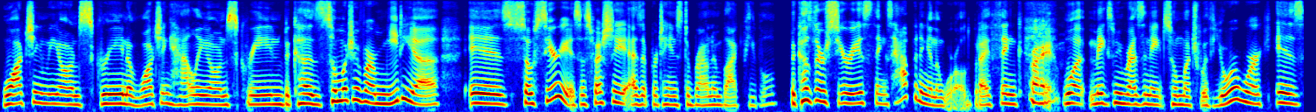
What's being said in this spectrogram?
watching me on screen, of watching Halle on screen, because so much of our media is so serious, especially as it pertains to brown and black people, because there are serious things happening in the world. But I think right. what makes me resonate so much with your work is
